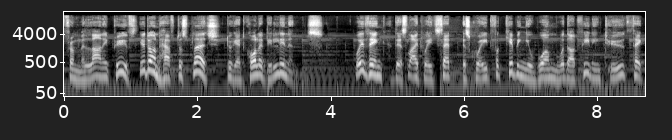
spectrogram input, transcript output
from Mellanni proves you don't have to splurge to get quality linens. We think this lightweight set is great for keeping you warm without feeling too thick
